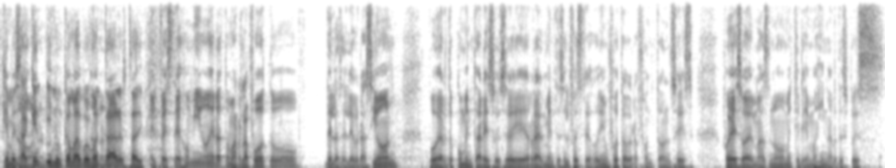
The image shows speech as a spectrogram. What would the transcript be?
que me No, saquen no, no, y nunca más vuelvo a entrar al estadio. El festejo mío era tomar la foto de la celebración, poder documentar eso. Ese realmente es el festejo de un fotógrafo. Entonces, fue eso. Además, no me quería imaginar después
